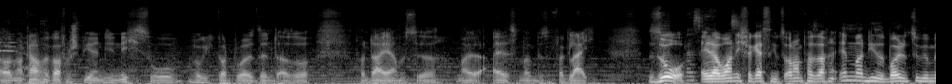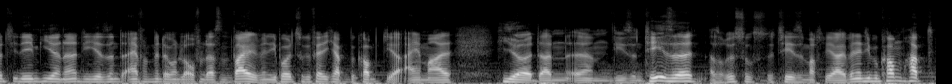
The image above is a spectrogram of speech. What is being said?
Aber man kann auch mit Waffen spielen, die nicht so wirklich Godroll sind. Also von daher müsst ihr mal alles mal ein bisschen vergleichen. So, Ada One nicht vergessen, gibt es auch noch ein paar Sachen. Immer diese Beutezüge mitnehmen hier, ne? Die hier sind, einfach im Hintergrund laufen lassen, weil, wenn ihr die Beutezüge fertig habt, bekommt ihr einmal hier dann ähm, die Synthese, also Rüstungssynthese-Material. Wenn ihr die bekommen habt,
